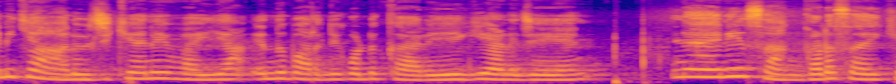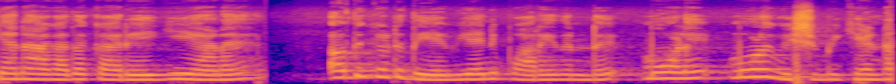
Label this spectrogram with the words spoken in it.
എനിക്ക് ആലോചിക്കാനേ വയ്യ എന്ന് പറഞ്ഞുകൊണ്ട് കരയുകയാണ് ജയൻ. ഈ സങ്കടം സഹിക്കാനാകാതെ കരയുകയാണ്. അത് കേട്ട് ദേവിയാനി പറയുന്നുണ്ട് മോളെ മോളെ വിഷമിക്കേണ്ട.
